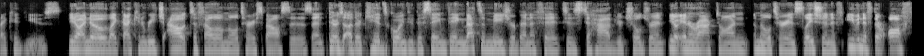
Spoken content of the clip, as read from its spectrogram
I could use. You know, I know like I can reach out to fellow military spouses and there's other kids going through the same thing. That's a major benefit is to have your children, you know, interact on a military installation. If even if they're off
